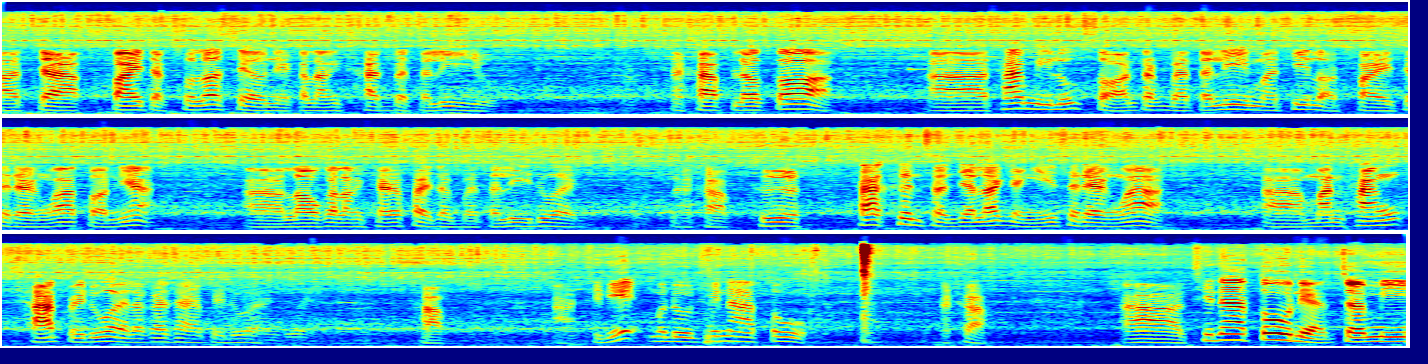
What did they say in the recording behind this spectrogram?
าจากไฟจากโซลาเซลล์เนี่ยกำลังชาร์จแบตเตอรี่อยู่นะครับแล้วก็ถ้ามีลูกศรจากแบตเตอรี่มาที่หลอดไฟ แสดงว่าตอนเนี้ยเรากำลังใช้ไฟจากแบตเตอรี่ด้วย นะครับ คือถ้าขึ้นสัญลักษณ์อย่างนี้แสดงว่าามันทั้งชาร์จไปด้วยแล้วก็ใช้ไปด้วยด้วยครับทีนี้มาดูที่หน้าตู้นะครับที่หน้าตู้เนี่ยจะมี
